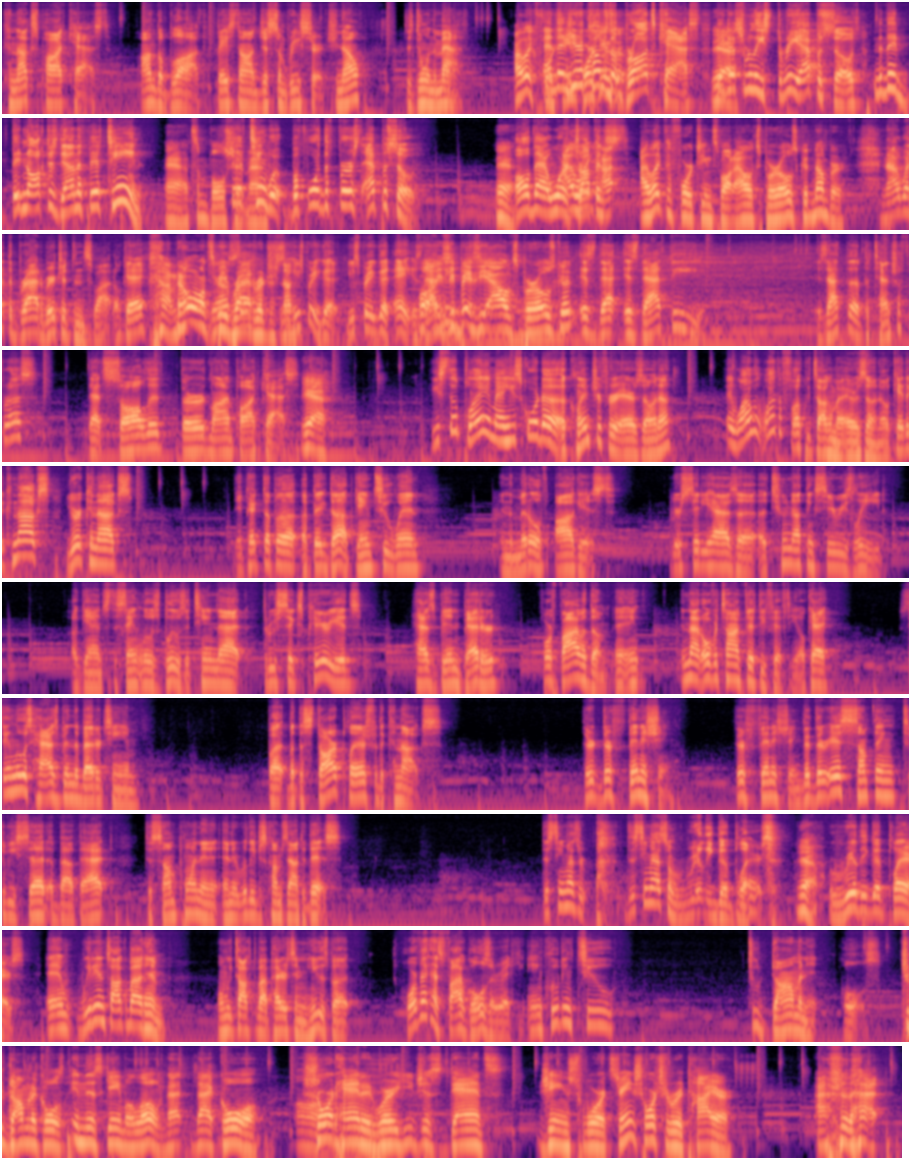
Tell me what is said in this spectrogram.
Canucks podcast on the blog based on just some research. You know, just doing the math. I like 14. And then here comes the a- broadcast. They Yeah. just released three episodes, and then they they knocked us down to 15. Yeah, that's some bullshit, 15 man. before the first episode. Yeah. All that work I like, dropping. I, s- I like the 14 spot. Alex Burrows, good number. now we're at the Brad Richardson spot. Okay. no one wants You to be I'm Brad saying? Richardson. No, he's pretty good. He's pretty good. Hey, is well, that is, the, he, is he Alex Burrows good? is that is that the is that the potential for us? That solid third line podcast. Yeah. He's still playing, man. He scored a, a clincher for Arizona. Hey, why why the fuck we talking about Arizona? Okay, the Canucks, your Canucks, they picked up a, a big dub, game two win in the middle of August. Your city has a, a 2 0 series lead against the St. Louis Blues, a team that through six periods has been better for five of them in, in that overtime 50-50, okay? St. Louis has been the better team. But but the star players for the Canucks, they're they're finishing. They're finishing. There, there is something to be said about that to some point, and, and it really just comes down to this. This team has this team has some really good players. Yeah. really good players. And we didn't talk about him when we talked about Pettersson and Hughes, but Horvat has five goals already, including two two dominant goals. Two dominant goals in this game alone. That that goal, Oh. shorthanded, where he just danced Jaden Schwartz. Jaden Schwartz should retire. After that,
